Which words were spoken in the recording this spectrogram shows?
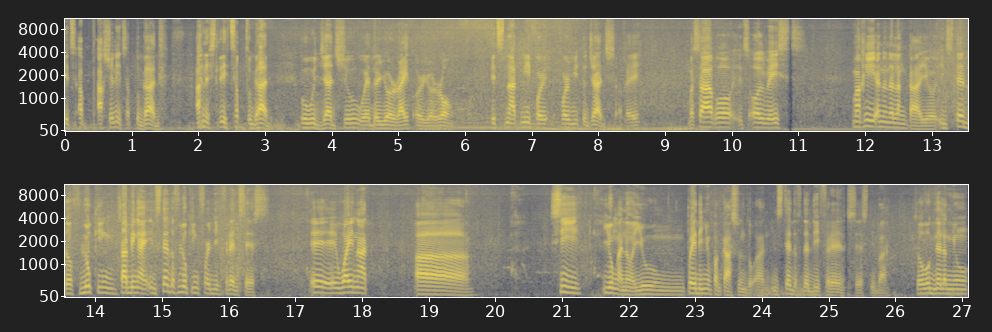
It's up, actually, it's up to God. Honestly, it's up to God who would judge you whether you're right or you're wrong. It's not me for, for me to judge, okay? Basta ako, it's always maki ano na lang tayo instead of looking sabi nga instead of looking for differences eh why not uh, see yung ano yung pwede yung pagkasunduan instead of the differences di ba? So wag na lang yung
